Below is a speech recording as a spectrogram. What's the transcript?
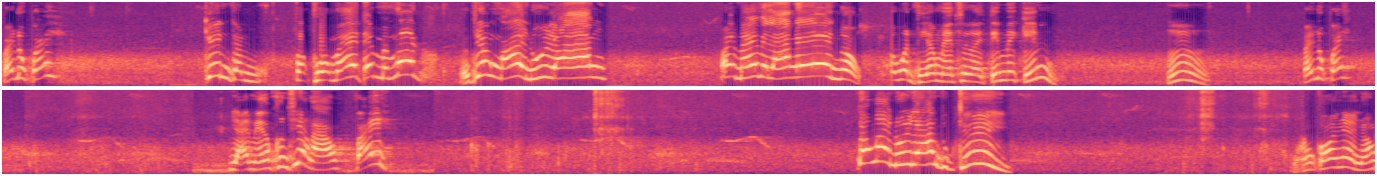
ไปลูกไป กินกันฝักพวกแม่เต็มไปหมดเดี๋ยวเรื่องไม้หนุยล้างให้แม่ไปล้างเองเนาะวันเที่ยงแม่ซื้อไอติมไม่กิน อืมไปลูกไปยายแม่ต้องขึ้นเชียงแล้วไปต้องให้หนุยล้างทุกทีล้างก้อนเนี่ยล้าง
